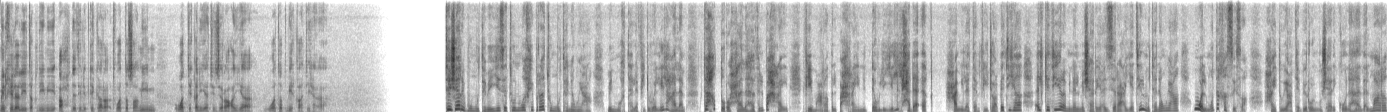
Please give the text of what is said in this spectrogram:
من خلال تقديم أحدث الابتكارات والتصاميم والتقنيات الزراعية وتطبيقاتها. تجارب متميزة وخبرات متنوعة من مختلف دول العالم تحط رحالها في البحرين في معرض البحرين الدولي للحدائق حاملة في جعبتها الكثير من المشاريع الزراعية المتنوعة والمتخصصة حيث يعتبر المشاركون هذا المعرض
